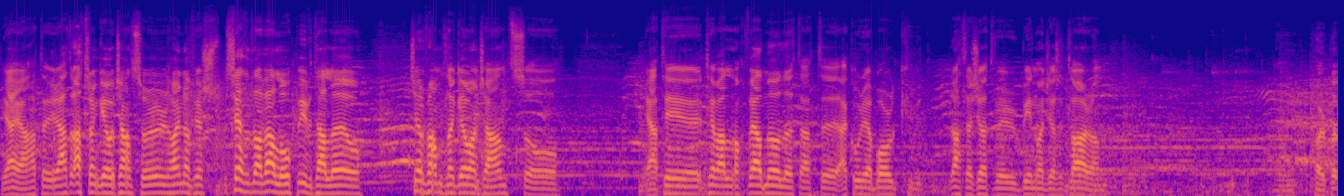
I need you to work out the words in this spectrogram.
ja ja, hade hade att han gå chanser. Han har sett det väl upp i vitale och kör fram till gå en chans och ja, det det var nog väl möjligt att Akoria Borg rattlar kött vid Binwa just klar han. Purple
